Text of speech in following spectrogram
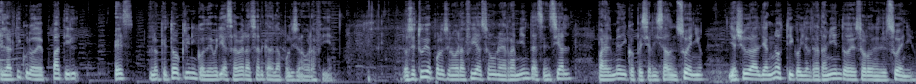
El artículo de Patil es lo que todo clínico debería saber acerca de la polisonografía. Los estudios de polisonografía son una herramienta esencial para el médico especializado en sueño y ayuda al diagnóstico y al tratamiento de desórdenes del sueño.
